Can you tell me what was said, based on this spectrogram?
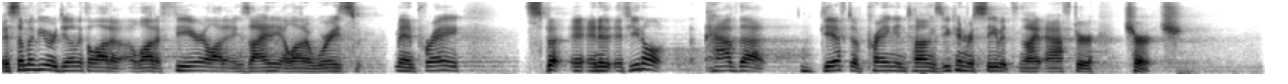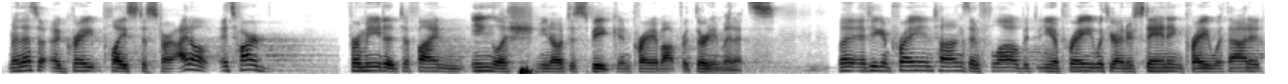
If some of you are dealing with a lot of, a lot of fear, a lot of anxiety, a lot of worries, man, pray. And if you don't have that gift of praying in tongues, you can receive it tonight after church. Man, that's a great place to start. I don't, it's hard for me to, to find English, you know, to speak and pray about for 30 minutes. But if you can pray in tongues and flow, but you know, pray with your understanding, pray without it,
